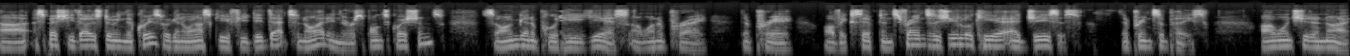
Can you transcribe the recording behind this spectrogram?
Uh, especially those doing the quiz, we're going to ask you if you did that tonight in the response questions. So I'm going to put here, yes, I want to pray the prayer of acceptance. Friends, as you look here at Jesus, the Prince of Peace, I want you to know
